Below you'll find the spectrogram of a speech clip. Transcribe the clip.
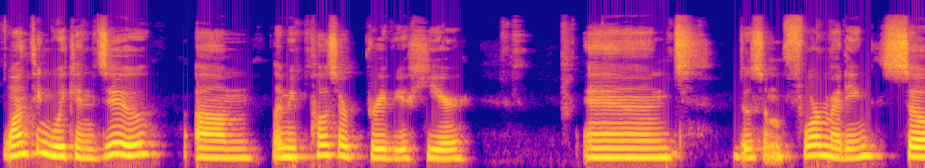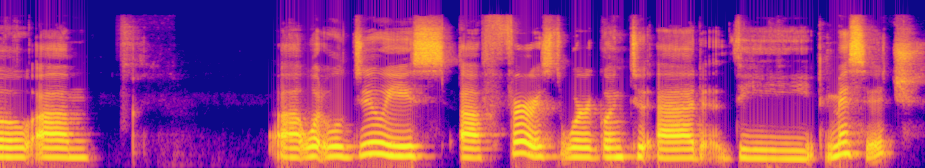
one thing we can do, um, let me pause our preview here and do some formatting. So um, uh, what we'll do is uh, first we're going to add the message.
